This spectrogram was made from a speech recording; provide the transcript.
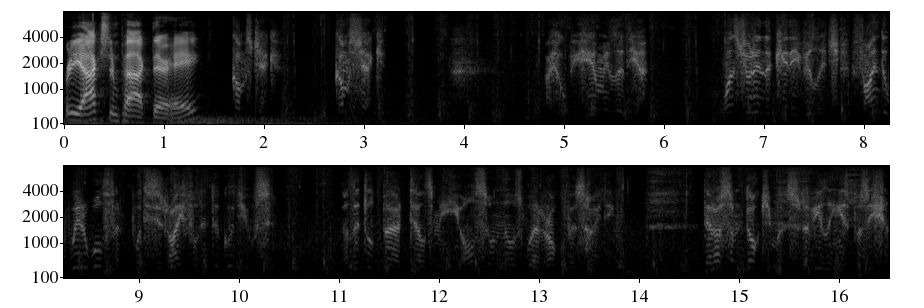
Pretty action-packed there, hey? Comms check. Comms check. I hope you hear me, Lydia. Once you're in the kiddie village, find the werewolf and put his rifle into good use. A little bird tells me he also knows where Rokva's hiding. There are some documents revealing his position.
